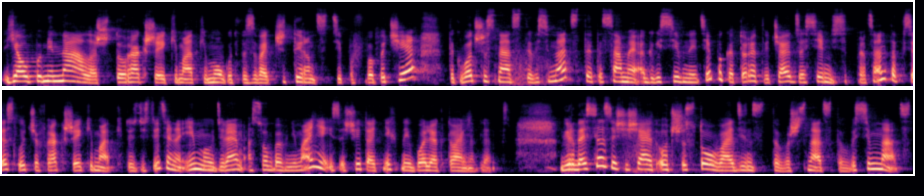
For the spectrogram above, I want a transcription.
Я упоминала, что рак шейки матки могут вызывать 14 типов ВПЧ. Так вот, 16-18 – это самые агрессивные типы, которые отвечают за 70% всех случаев рака шейки матки. То есть, действительно, им мы уделяем особое внимание, и защита от них наиболее актуальна для нас. Гордосил защищает от 6, 11, 16, 18.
